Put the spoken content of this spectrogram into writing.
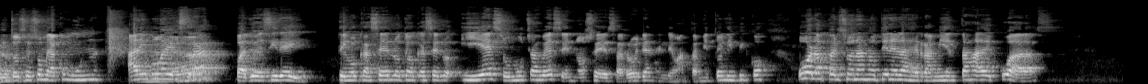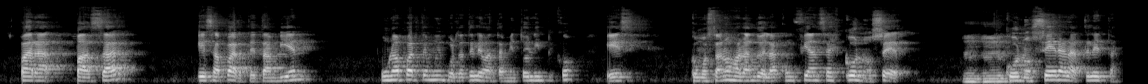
Entonces eso me da como un ánimo extra para yo decir, hey, tengo que hacerlo, tengo que hacerlo. Y eso muchas veces no se desarrolla en el levantamiento olímpico o las personas no tienen las herramientas adecuadas para pasar esa parte. También una parte muy importante del levantamiento olímpico es, como estamos hablando de la confianza, es conocer. Conocer al atleta.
